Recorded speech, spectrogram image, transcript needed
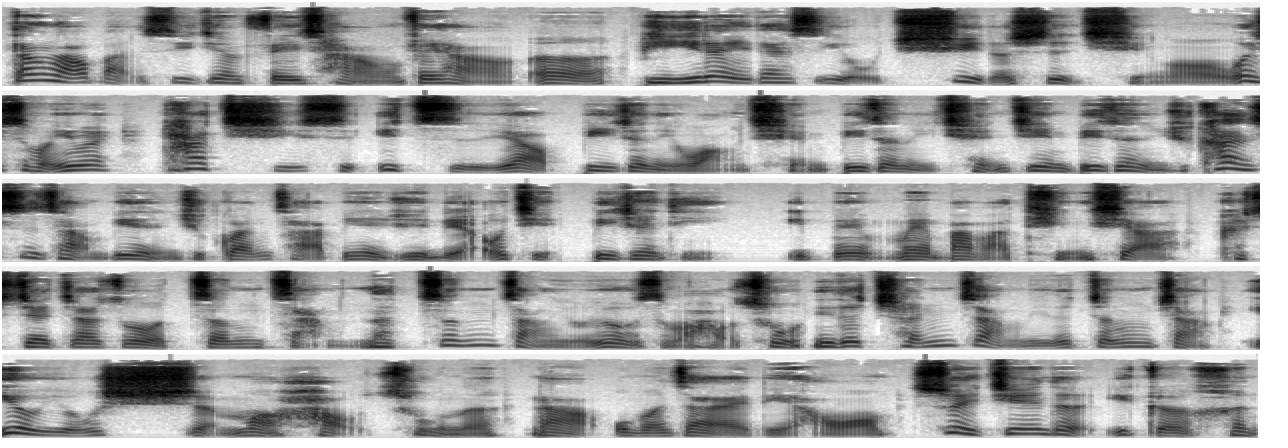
当老板是一件非常非常呃疲累但是有趣的事情哦。为什么？因为它其实一直要逼着你往前，逼着你前进，逼着你去看市场，逼着你去观察，逼着你去了解，逼着你。一没没有办法停下，可是这叫做增长。那增长又有什么好处？你的成长，你的增长又有什么好处呢？那我们再来聊哦。所以今天的一个很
